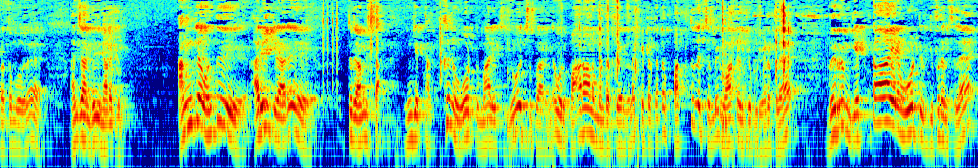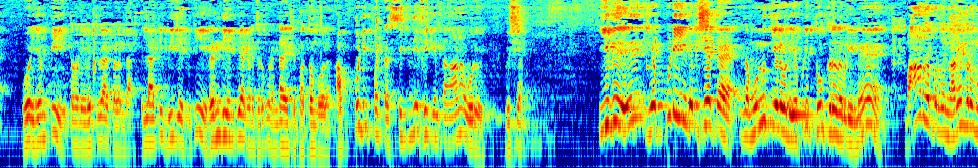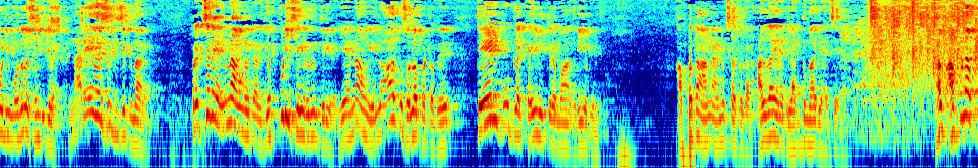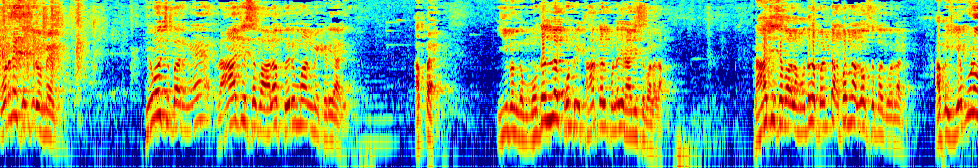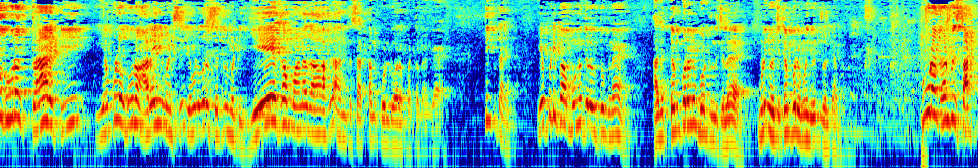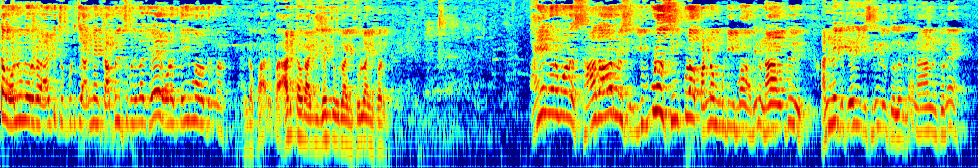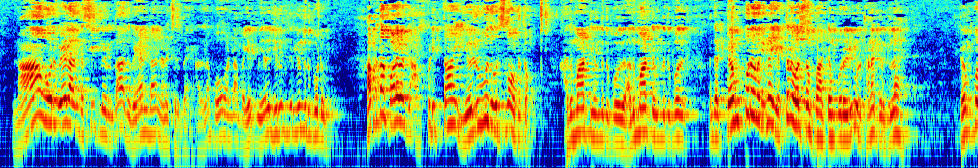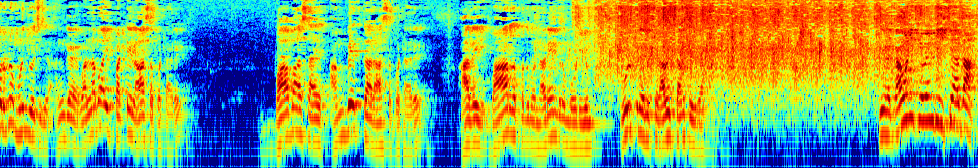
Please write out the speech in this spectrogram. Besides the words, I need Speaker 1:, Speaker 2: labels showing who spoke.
Speaker 1: பத்தொன்பதுல அஞ்சாம் தேதி நடக்குது. அங்க வந்து அறிவிக்கிறாரு திரு அமித்ஷா இங்க டக்குன்னு ஓட்டு மாறிச்சு யோசிச்சு பாருங்க ஒரு பாராளுமன்ற தேர்தலில் கிட்டத்தட்ட பத்து லட்சம் பேர் வாக்களிக்கக்கூடிய இடத்துல வெறும் எட்டாயிரம் ஓட்டு டிஃபரன்ஸ்ல ஒரு எம்பி தன்னுடைய வெற்றி வாய்ப்பு இழந்தார். இல்லாட்டி பிஜேபிக்கு ரெண்டு எம்பியா கிடைச்சிருக்கும் ரெண்டாயிரத்தி பத்தொன்பதுல. அப்படிப்பட்ட சிக்னிபிகண்டான ஒரு விஷயம். இது எப்படி இந்த விஷயத்தை இந்த முன்னூத்தி எழுபது எப்படி தூக்குறது அப்படின்னு பாரத பிரதமர் நரேந்திர மோடி முதல்ல சிந்திக்கல. நிறைய பேர் சிந்திச்சுட்டு இருந்தாங்க. பிரச்சனை என்ன அவங்களுக்கு அது எப்படி செய்யறதுன்னு தெரியல. ஏன்னா அவங்க எல்லாருக்கும் சொல்லப்பட்டது தேன் கூட்டுல கை வைக்கிற மாதிரி அப்படின்னு. அப்பதான் அண்ணன் அமித்ஷா சொல்றாரு அதுதான் எனக்கு லட்டு மாதிரி ஆச்சு. அப்படின்னா உடனே செஞ்சிருவோமே. யோசிச்சு பாருங்க ராஜ்யசபால பெரும்பான்மை கிடையாது. அப்ப இவங்க முதல்ல கொண்டு போய் தாக்கல் பண்ணது ராஜ்யசபால தான் ராஜ்யசபால முதல்ல பண்ணிட்டு அப்புறம் தான் லோக்சபாக்கு வர்றாங்க. அப்ப எவ்வளவு தூரம் கிளாரிட்டி எவ்வளவு தூரம் அரேஞ்ச்மெண்ட்ஸ் எவ்வளவு தூரம் செட்டில்மெண்ட் ஏகமனதாக அந்த சட்டம் கொண்டு வரப்பட்டதாங்க. தீக்கிட்டாங்க எப்படிப்பா முன்னூத்தி எழுபது தூக்குனேன் அது டெம்பரரி போட்டு இருந்துச்சுல முடிஞ்சு வச்சு டெம்பரரி முடிஞ்சு வச்சு சொல்லிட்டாங்க பூரா கன்ஃபியூஸ் சட்ட வல்லுநர்கள் அடிச்சு பிடிச்சி அண்ணன் கபில் சிபில் எல்லாம் ஏ உனக்கு தெரியுமா தெரியுமா அங்க பாருப்பா அடுத்த ஒரு அஞ்சு ஜட்ஜ் வருவாங்க சொல்லுவாங்க பாருங்க. பயங்கரமான சாதாரண விஷயம். இவ்வளவு சிம்பிளா பண்ண முடியுமா? அப்படின்னு நான் வந்து அன்னைக்கு தேதிக்கு ஸ்ரீவில்லிபுத்தூர்ல இருந்தேன். நான் சொன்னேன் நான் ஒருவேளை அந்த சீட்ல இருந்தா அது வேண்டாம்னு நினைச்சிருப்பேன். அதெல்லாம் போக வேண்டாம். ஏதோ இருந்து இருந்துட்டு போட்டும் அப்படித்தான் பல அப்படித்தான் எழுபது வருஷமா விட்டுட்டோம். அது மாட்டு இருந்துட்டு போகுது அது மாட்டு இருந்துட்டு போகுது. அந்த டெம்பரவரினா எத்தனை வருஷம் பா டெம்பரவரி ஒரு கணக்கு இருக்குல்ல? டெம்பரரினா முடிஞ்சு வச்சுக்க அங்க வல்லபாய் பட்டேல் ஆசைப்பட்டாரு. பாபா சாஹேப் அம்பேத்கர் ஆசைப்பட்டாரு. அதை பாரத பிரதமர் நரேந்திர மோடியும் உள்துறை அமைச்சர் அமித்ஷாவும் செய்கிறார் இதை கவனிக்க வேண்டிய விஷயம் தான்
